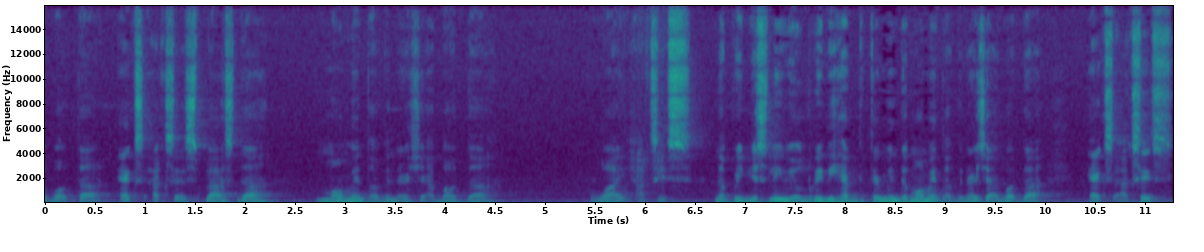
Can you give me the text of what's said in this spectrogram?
about the x-axis plus the moment of inertia about the y-axis. Now previously we already have determined the moment of inertia about the x-axis.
